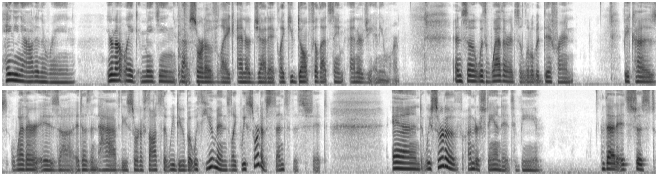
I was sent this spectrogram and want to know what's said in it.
hanging out in the rain. You're not like making that sort of like energetic, like you don't feel that same energy anymore. And so with weather, it's a little bit different because weather is, uh, it doesn't have these sort of thoughts that we do. But with humans, like we sort of sense this shit and we sort of understand it to be that it's just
